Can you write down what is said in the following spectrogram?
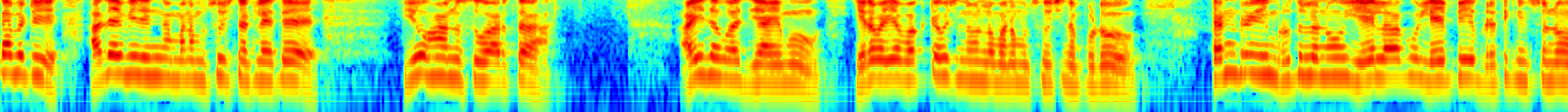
కాబట్టి అదేవిధంగా మనం చూసినట్లయితే యోహాను సువార్త ఐదవ అధ్యాయము ఇరవై ఒకటవ వచనంలో మనం చూసినప్పుడు తండ్రి మృతులను ఏలాగూ లేపి బ్రతికించును.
